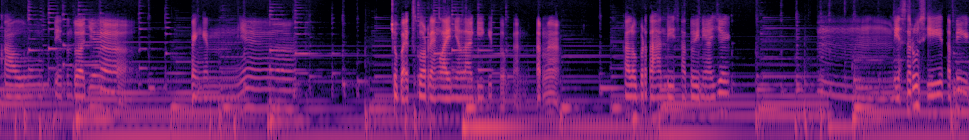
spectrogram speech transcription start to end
kalau ya tentu aja pengennya coba explore yang lainnya lagi gitu kan karena kalau bertahan di satu ini aja hmm, ya seru sih tapi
